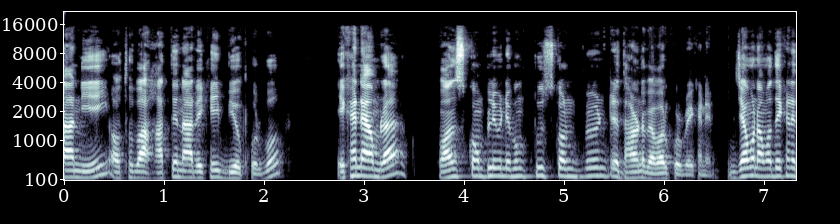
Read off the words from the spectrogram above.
না নিয়েই অথবা হাতে না রেখেই বিয়োগ করব। এখানে আমরা ওয়ান্স কমপ্লিমেন্ট এবং টুস কমপ্লিমেন্টের ধারণা ব্যবহার করব এখানে। যেমন আমাদের এখানে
